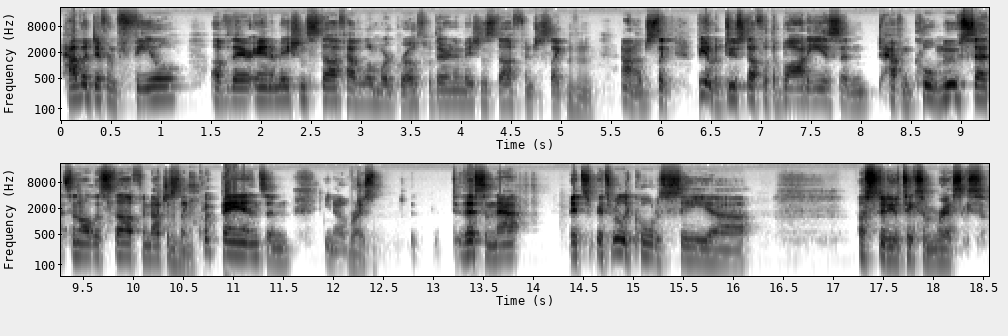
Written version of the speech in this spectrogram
have a different feel of their animation stuff, have a little more growth with their animation stuff, and just like Mhm. I don't know, just like be able to do stuff with the bodies and having cool move sets and all this stuff, and not just like quick pans and you know Right. just this and that. It's it's really cool to see uh, a studio take some risks.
